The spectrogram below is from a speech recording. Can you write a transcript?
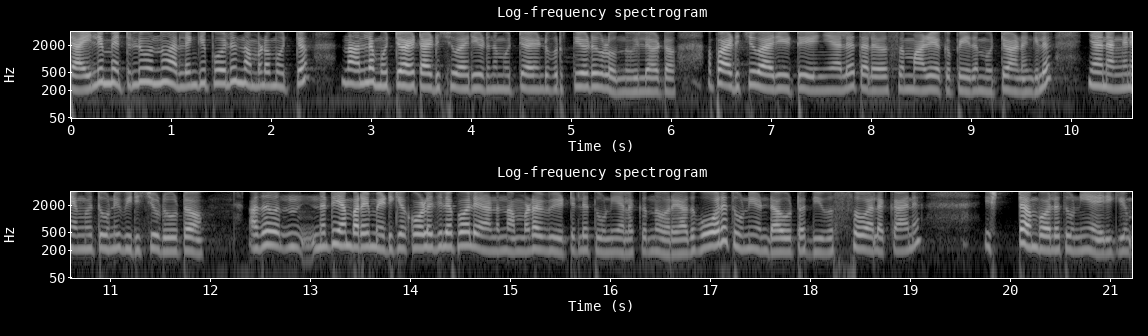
ടൈലും മെറ്റലും ഒന്നും അല്ലെങ്കിൽ പോലും നമ്മുടെ മുറ്റം നല്ല മുറ്റമായിട്ട് അടിച്ചു വാരി ഇടുന്ന മുറ്റമായതുകൊണ്ട് വൃത്തികേടുകളൊന്നുമില്ല കേട്ടോ. അപ്പോൾ അടിച്ചു വാരി ഇട്ട് കഴിഞ്ഞാൽ തലേദിവസം മഴയൊക്കെ പെയ്ത മുറ്റമാണെങ്കിൽ ഞാൻ അങ്ങനെ അങ്ങ് തുണി വിരിച്ചിടും കേട്ടോ. അത് എന്നിട്ട് ഞാൻ പറയും മെഡിക്കൽ കോളേജിലെ പോലെയാണ് നമ്മുടെ വീട്ടിലെ തുണി അലക്കുന്ന പറയും അതുപോലെ തുണി ഉണ്ടാവും കേട്ടോ. ദിവസവും അലക്കാൻ ഇഷ്ടം പോലെ തുണിയായിരിക്കും.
